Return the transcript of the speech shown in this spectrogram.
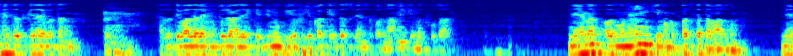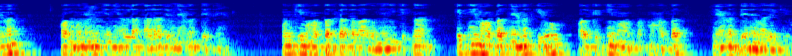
میں تذکرہ وطن، حضرت والا رحمۃ اللہ علیہ کے جنوبی افریقہ کے دسویں سفر نامے کے ملفوظات نعمت اور منعم کی محبت کا توازن۔ نعمت اور منعم یعنی اللہ تعالیٰ جو نعمت دیتے ہیں۔ ان کی محبت کا توازن یعنی کتنا، کتنی محبت نعمت کی ہو اور کتنی محبت محبت نعمت دینے والے کی ہو۔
